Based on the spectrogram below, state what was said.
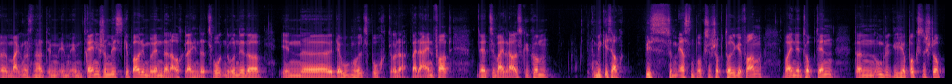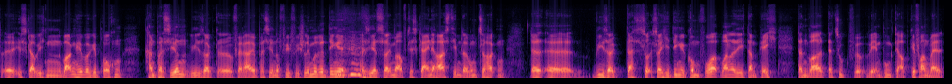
äh, Magnussen hat im, im, im, Training schon Mist gebaut, im Rennen dann auch gleich in der zweiten Runde da in äh, der Hugenholzbucht oder bei der Einfahrt äh, zu weit rausgekommen. Mick ist auch bis zum ersten Boxenstopp toll gefahren, war in den Top Ten. Dann ein unglücklicher Boxenstopp, äh, ist, glaube ich, ein Wagenheber gebrochen. Kann passieren. Wie gesagt, äh, Ferrari passieren noch viel, viel schlimmere Dinge. Also jetzt da immer auf das kleine Haas-Team da rumzuhacken. Äh, wie gesagt, das, so, solche Dinge kommen vor. War natürlich dann Pech. Dann war der Zug für WM-Punkte abgefahren, weil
